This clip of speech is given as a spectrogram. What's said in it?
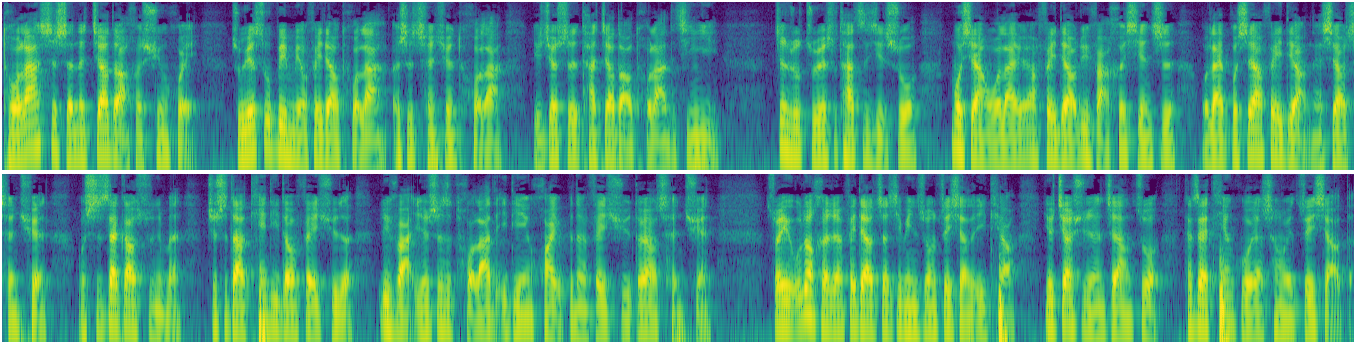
妥拉是神的教导和训诲，主耶稣并没有废掉妥拉，而是成全妥拉，也就是他教导妥拉的经义。正如主耶稣他自己说：“莫想我来要废掉律法和先知，我来不是要废掉，乃是要成全。我实在告诉你们，就是到天地都废去了，律法也就是妥拉的一点话语不能废去，都要成全。所以无论何人废掉这诫命中最小的一条，又教训人这样做，他在天国要称为最小的；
